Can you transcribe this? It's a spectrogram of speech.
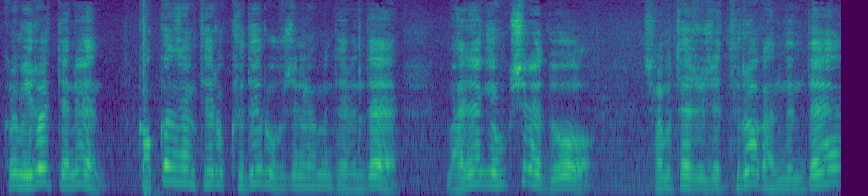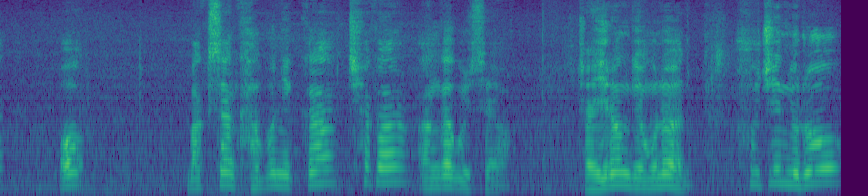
그럼 이럴 때는 꺾은 상태로 그대로 후진을 하면 되는데 만약에 혹시라도 잘못해서 이제 들어갔는데 어? 막상 가보니까 차가 안 가고 있어요. 자 이런 경우는 후진으로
